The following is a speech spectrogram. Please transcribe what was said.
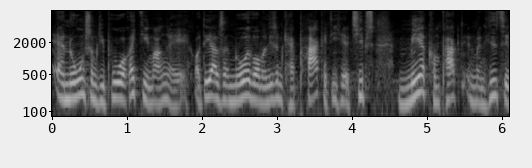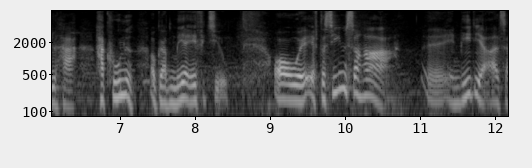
er nogen, som de bruger rigtig mange af. Og det er altså en måde, hvor man ligesom kan pakke de her chips mere kompakt, end man hidtil har, har kunnet, og gøre dem mere effektive. Og øh, efter sigende så har øh, Nvidia altså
